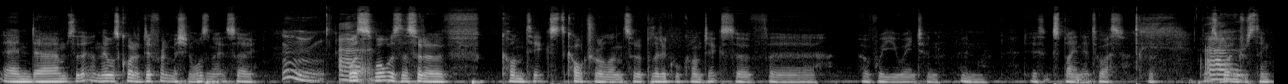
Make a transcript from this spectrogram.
and um, so that, and that was quite a different mission, wasn't it? So, Mm, uh, what's, what was the sort of context, cultural and sort of political context of uh, of where you went, and, and just explain that to us. That's quite Uh, interesting.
